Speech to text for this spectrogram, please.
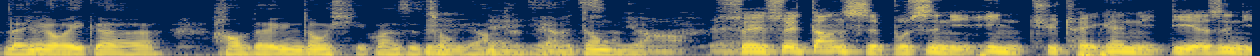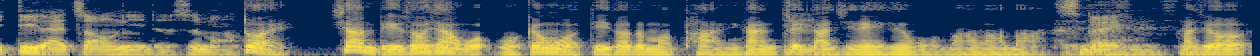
人有一个好的运动习惯是重要的，有动就好。所以所以当时不是你硬去推开你弟，而是你弟来找你的是吗？对，像比如说像我我跟我弟都这么胖，你看最担心的一定是我妈妈嘛，对，他就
